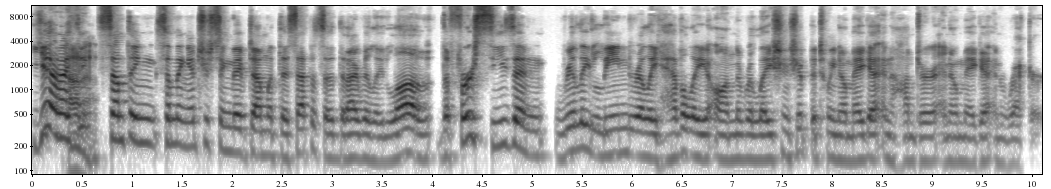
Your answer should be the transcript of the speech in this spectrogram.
Yeah, and I, I think know. something something interesting they've done with this episode that I really love. The first season really leaned really heavily on the relationship between Omega and Hunter and Omega and Wrecker.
